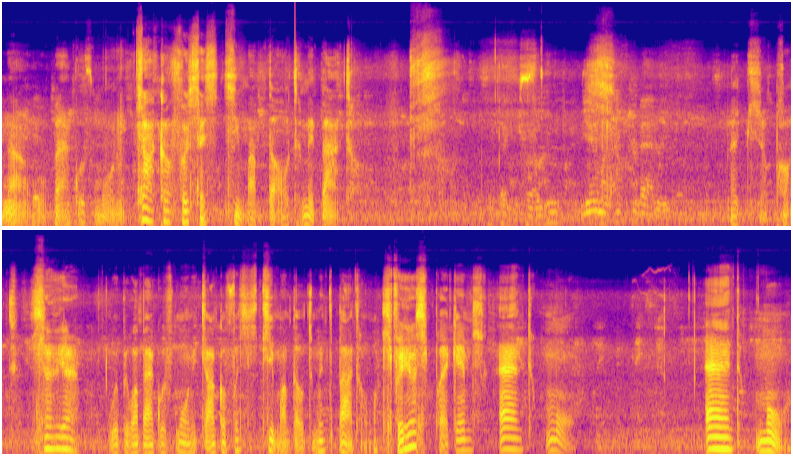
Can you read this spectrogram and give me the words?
Now we're back with more Taco versus Team Up the Ultimate Battle. a part. So yeah, we'll be right back with more Taco versus Team Up the Ultimate Battle. Videos, play games, and more. And more.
